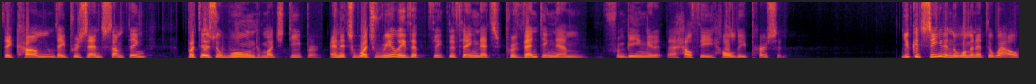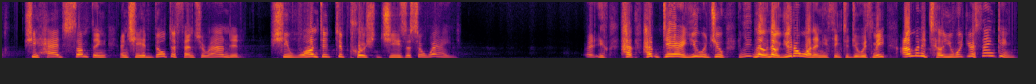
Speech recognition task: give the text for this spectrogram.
They come, they present something, but there's a wound much deeper. And it's what's really the, the, the thing that's preventing them from being a, a healthy, holy person. You could see it in the woman at the well. She had something and she had built a fence around it. She wanted to push Jesus away. How, how, dare you, a Jew? No, no, you don't want anything to do with me. I'm going to tell you what you're thinking.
